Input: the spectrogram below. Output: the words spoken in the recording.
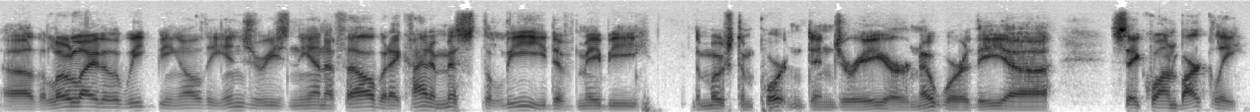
uh, the low light of the week being all the injuries in the NFL, but I kind of missed the lead of maybe the most important injury or noteworthy uh, Saquon Barkley,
